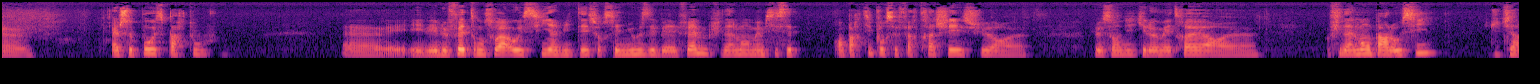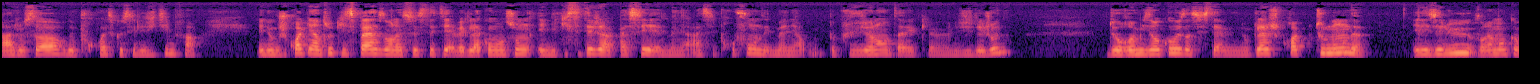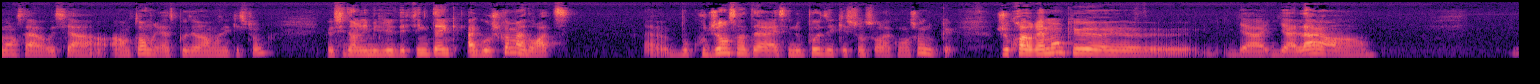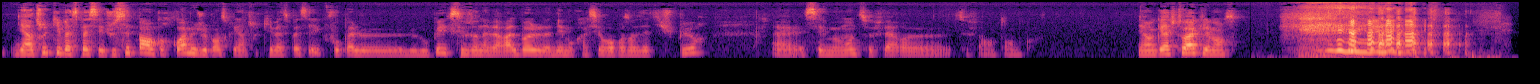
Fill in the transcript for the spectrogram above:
elle se pose partout. Euh, et, le fait qu'on soit aussi invité sur ces news et BFM, finalement, même si c'est en partie pour se faire tracher sur euh, le 110 km/h, euh, finalement, on parle aussi du tirage au sort, de pourquoi est-ce que c'est légitime. Et donc, je crois qu'il y a un truc qui se passe dans la société avec la convention, et mais qui s'est déjà passé de manière assez profonde et de manière un peu plus violente avec les Gilets jaunes, de remise en cause d'un système. Donc là, je crois que tout le monde et les élus vraiment commencent aussi à entendre et à se poser vraiment des questions aussi dans les milieux des think tanks, à gauche comme à droite, beaucoup de gens s'intéressent et nous posent des questions sur la Convention. Donc, je crois vraiment qu'il y, a, y a là un il y a un truc qui va se passer. Je sais pas encore quoi, mais je pense qu'il y a un truc qui va se passer et qu'il faut pas le, louper. Que si vous en avez ras-le-bol, la démocratie représentative pure, euh, c'est le moment de se faire, euh, se faire entendre. Quoi. Et engage-toi, Clémence.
